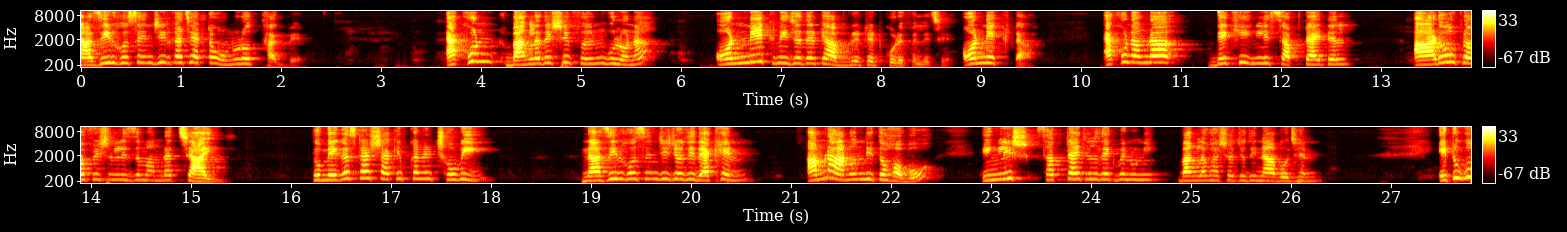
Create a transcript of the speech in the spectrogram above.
নাজির হোসেনজির কাছে একটা অনুরোধ থাকবে। এখন বাংলাদেশের ফিল্মগুলো না অনেক নিজেদেরকে আপগ্রেডেড করে ফেলেছে, অনেকটা। এখন আমরা দেখি ইংলিশ সাবটাইটেল আরও প্রফেশনালিজম আমরা চাই। তো মেগাস্টার শাকিব খানের ছবি, নাজির হোসেনজি যদি দেখেন, আমরা আনন্দিত হব। ইংলিশ সাবটাইটেল দেখবেন উনি, বাংলা ভাষা যদি না বোঝেন। এটুকু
